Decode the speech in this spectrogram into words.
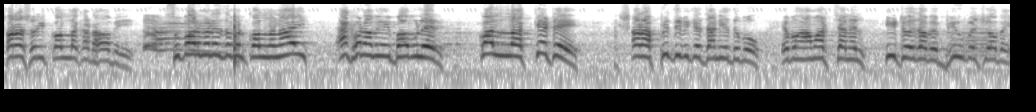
সরাসরি কল্লা কাটা হবে। সুপারম্যানের যেমন কল্লা নাই এখন আমি এই বাবুলের কল্লা কেটে সারা পৃথিবীকে জানিয়ে দেব এবং আমার চ্যানেল হিট হয়ে যাবে ভিউ বেশি হবে।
